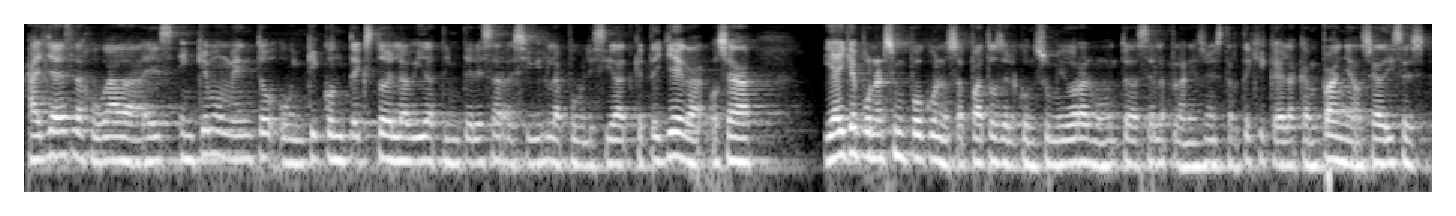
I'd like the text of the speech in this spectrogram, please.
allá es la jugada, es en qué momento o en qué contexto de la vida te interesa recibir la publicidad que te llega. O sea, y hay que ponerse un poco en los zapatos del consumidor al momento de hacer la planeación estratégica de la campaña. O sea, dices,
